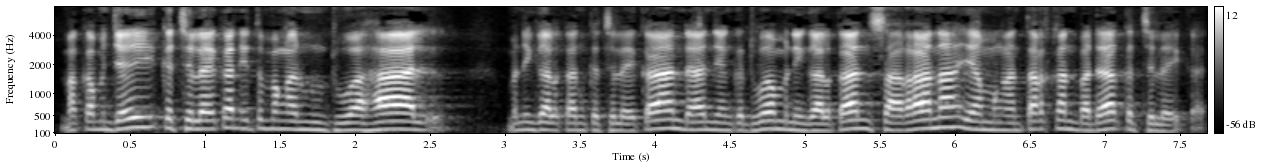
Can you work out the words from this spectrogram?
Maka menjauhi kejelekan itu mengandung dua hal, meninggalkan kejelekan dan yang kedua meninggalkan sarana yang mengantarkan pada kejelekan.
